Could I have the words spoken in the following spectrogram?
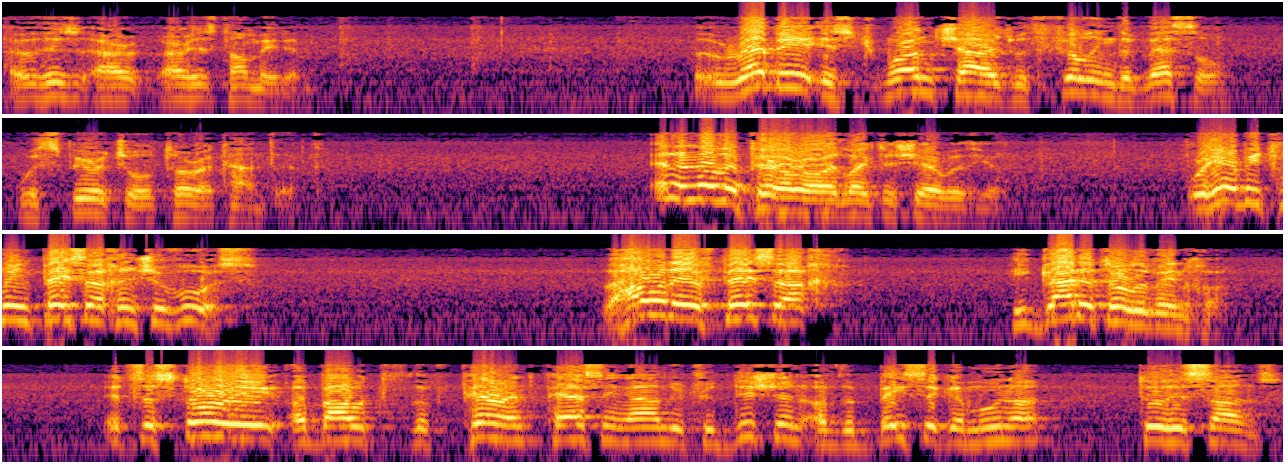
of his are, are his Talmidim. The Rebbe is one charged with filling the vessel with spiritual Torah content. And another parallel I'd like to share with you. We're here between Pesach and Shavuos. The holiday of Pesach, V'higadta l'vincha. It's a story about the parent passing on the tradition of the basic emuna to his sons.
